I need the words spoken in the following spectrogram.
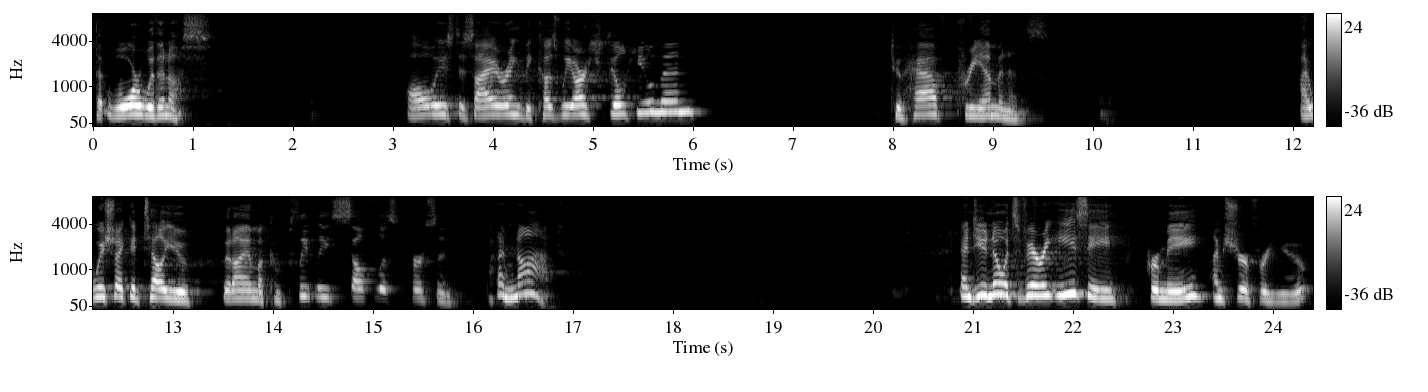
that war within us. Always desiring, because we are still human, to have preeminence. I wish I could tell you that I am a completely selfless person, but I'm not. And do you know it's very easy for me, I'm sure for you,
